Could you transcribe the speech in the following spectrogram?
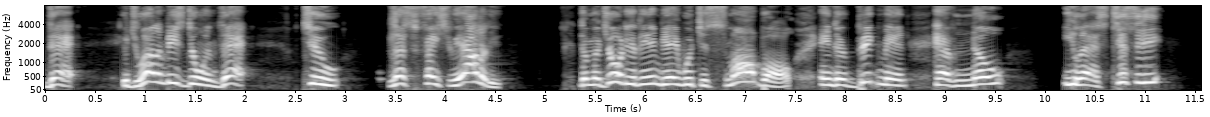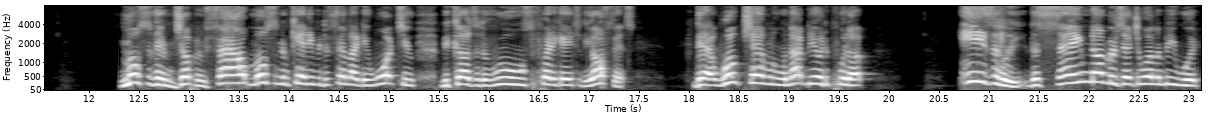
that if Joel Embiid's doing that to let's face reality, the majority of the NBA, which is small ball, and their big men have no elasticity, most of them jumping foul. Most of them can't even defend like they want to because of the rules predicated to the offense. That Wilt Chamberlain will not be able to put up easily the same numbers that Joel Embiid would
